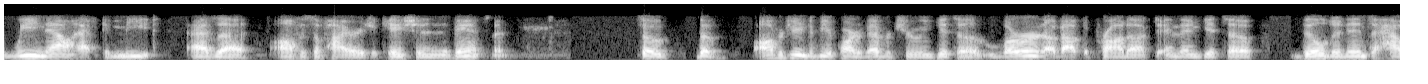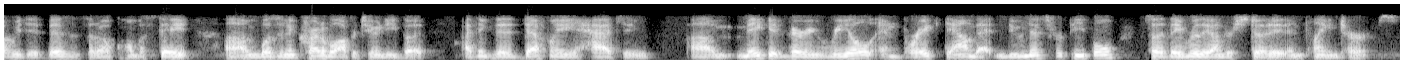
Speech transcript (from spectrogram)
we now have to meet as a Office of Higher Education and Advancement. So the opportunity to be a part of Evertrue and get to learn about the product and then get to build it into how we did business at Oklahoma State um, was an incredible opportunity. But I think that it definitely had to um, make it very real and break down that newness for people so that they really understood it in plain terms.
